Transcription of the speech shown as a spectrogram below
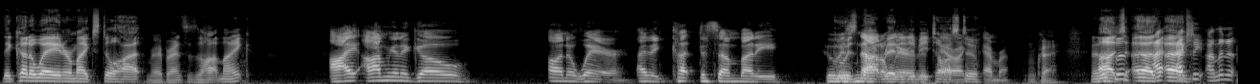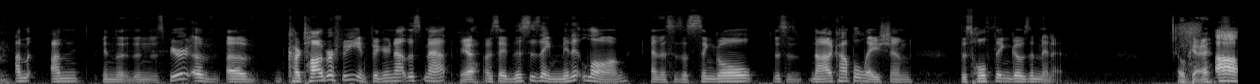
They cut away and her mic's still hot. Right, Brian says a hot mic. I I'm gonna go unaware. I think cut to somebody who, Who is, is not not, ready aware to be tossed to. camera. Okay. Uh, Now this t- one- uh, I- uh, actually, I'm gonna I'm I'm in the in the spirit of of cartography and figuring out this map. Yeah. I'm gonna say this is a minute long, and this is a single. This is not a compilation. This whole thing goes a minute. Okay. Oh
